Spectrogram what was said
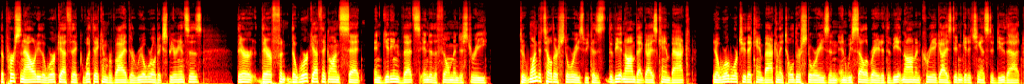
the personality, the work ethic, what they can provide, their real world experiences, their their the work ethic on set, and getting vets into the film industry to one to tell their stories because the Vietnam vet guys came back you know, World War II, they came back and they told their stories and, and we celebrated. The Vietnam and Korea guys didn't get a chance to do that.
